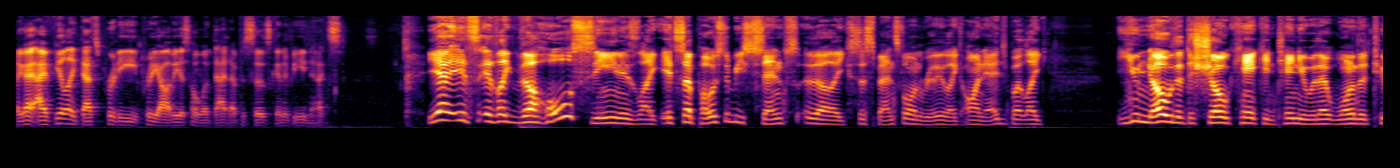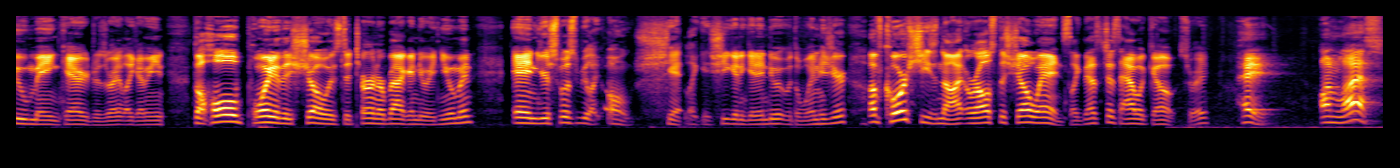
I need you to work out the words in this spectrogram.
Like I, I feel like that's pretty pretty obvious on what that episode's gonna be next. Yeah, it's it's like the whole scene is like it's supposed to be sense uh, like suspenseful and really like on edge, but like you know that the show can't continue without one of the two main characters, right? Like I mean, the whole point of this show is to turn her back into a human, and you're supposed to be like, oh shit, like is she gonna get into it with the wind here? Of course she's not, or else the show ends. Like that's just how it goes, right? Hey, unless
